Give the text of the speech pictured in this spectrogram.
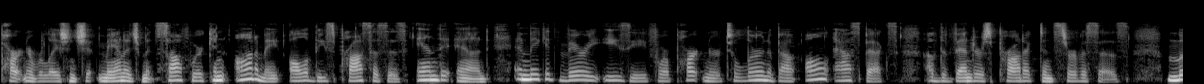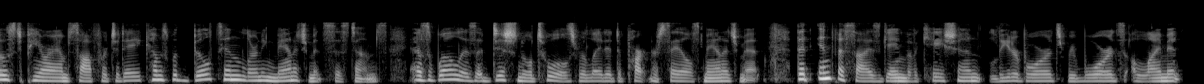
Partner relationship management software can automate all of these processes end to end and make it very easy for a partner to learn about all aspects of the vendor's product and services. Most PRM software today comes with built-in learning management systems, as well as additional tools related to partner sales management that emphasize gamification, leaderboards, rewards, alignment,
